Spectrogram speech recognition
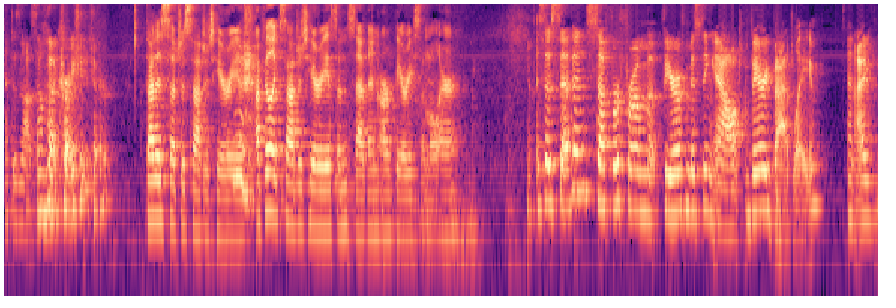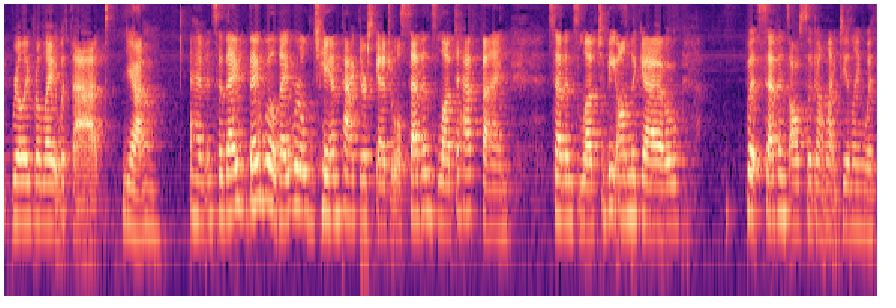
That does not sound that great either. That is such a Sagittarius. I feel like Sagittarius and seven are very similar. So sevens suffer from fear of missing out very badly, and I really relate with that. Yeah. Um, and so they they will they will jam pack their schedule. Sevens love to have fun. Sevens love to be on the go, but sevens also don't like dealing with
